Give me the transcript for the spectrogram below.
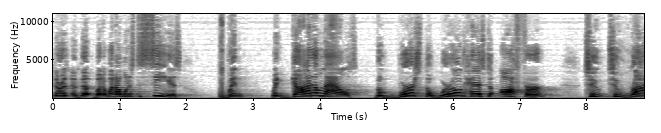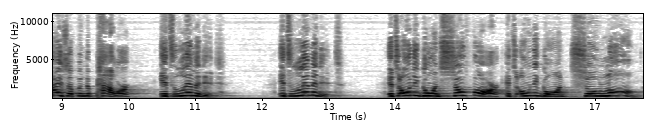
There is, but what I want us to see is when, when God allows the worst the world has to offer to, to rise up into power, it's limited. It's limited. It's only gone so far, it's only gone so long.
